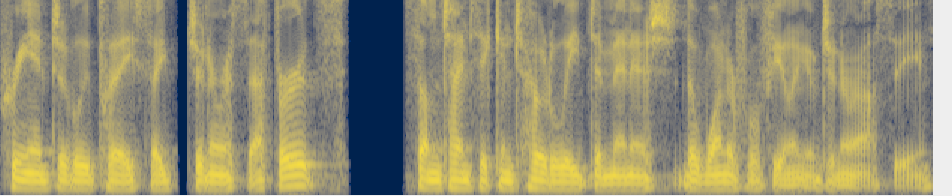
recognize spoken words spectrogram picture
preemptively place like generous efforts, sometimes it can totally diminish the wonderful feeling of generosity.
